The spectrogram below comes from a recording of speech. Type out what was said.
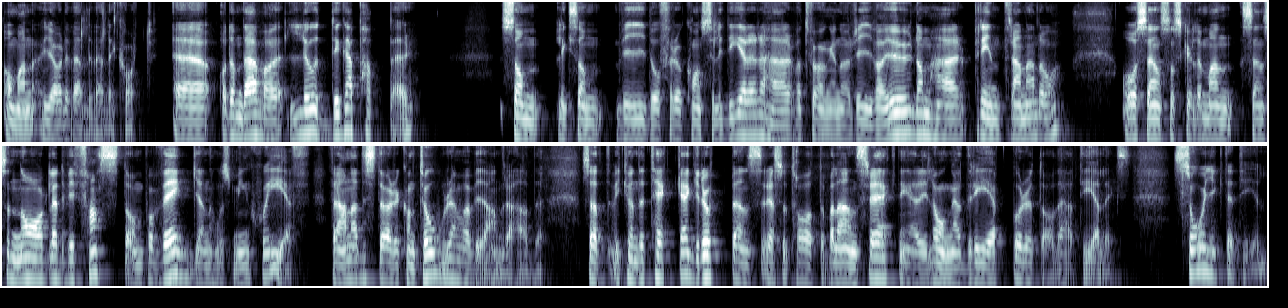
om man gör det väldigt, väldigt kort. Eh, och de där var luddiga papper som liksom vi då för att konsolidera det här var tvungna att riva ur de här printrarna då. Och sen så skulle man, sen så naglade vi fast dem på väggen hos min chef. För han hade större kontor än vad vi andra hade. Så att vi kunde täcka gruppens resultat och balansräkningar i långa drepor av det här telex. Så gick det till.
